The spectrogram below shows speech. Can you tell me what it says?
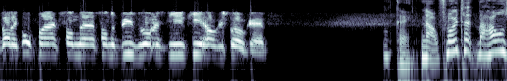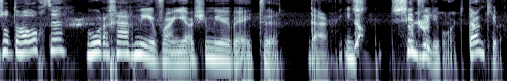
wat ik opmaak van de, van de buurtbewoners die ik hier al gesproken heb. Oké. Nou, Floyd, hou ons op de hoogte. We horen graag meer van je als je meer weet daar in Sint-Willibord. Dank je wel.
